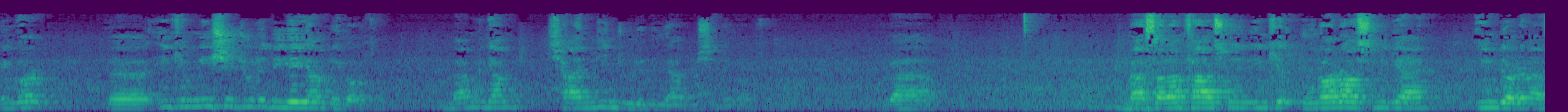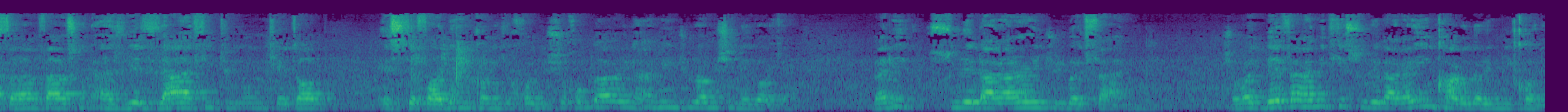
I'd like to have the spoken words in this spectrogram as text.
انگار این که میشه جور دیگه ای هم نگاه کنید من میگم چندین جور دیگه هم میشه نگاه کنید و مثلا فرض کنید اینکه اونا راست میگن این داره مثلا فرض کنید از یه ضعفی توی اون کتاب استفاده می‌کنه که خودش خب داره همین جورا میشه نگاه کرد. ولی سوره بقره رو اینجوری باید فهمید. شما باید بفهمید که سوره بقره این کارو داره می‌کنه.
